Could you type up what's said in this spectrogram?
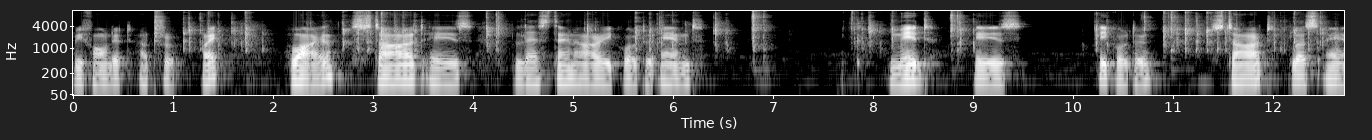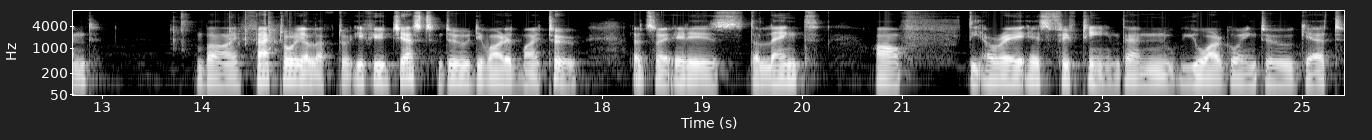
we found it or true right? While start is less than or equal to end mid is equal to start plus end by factorial of 2 if you just do divided by 2 let's say it is the length of the array is 15 then you are going to get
